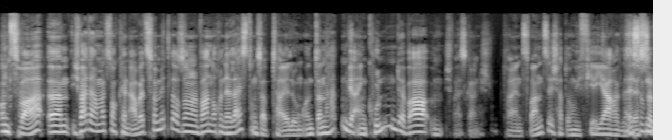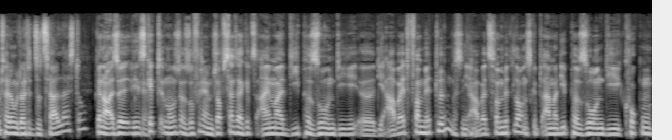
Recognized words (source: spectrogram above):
Und zwar, ähm, ich war damals noch kein Arbeitsvermittler, sondern war noch in der Leistungsabteilung. Und dann hatten wir einen Kunden, der war, ich weiß gar nicht, 23, hat irgendwie vier Jahre gesessen. Leistungsabteilung bedeutet Sozialleistung? Genau, also es gibt, man muss ja so viel, im Jobcenter gibt es einmal die Personen, die äh, die Arbeit vermitteln, das sind Mhm. die Arbeitsvermittler, und es gibt einmal die Personen, die gucken,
